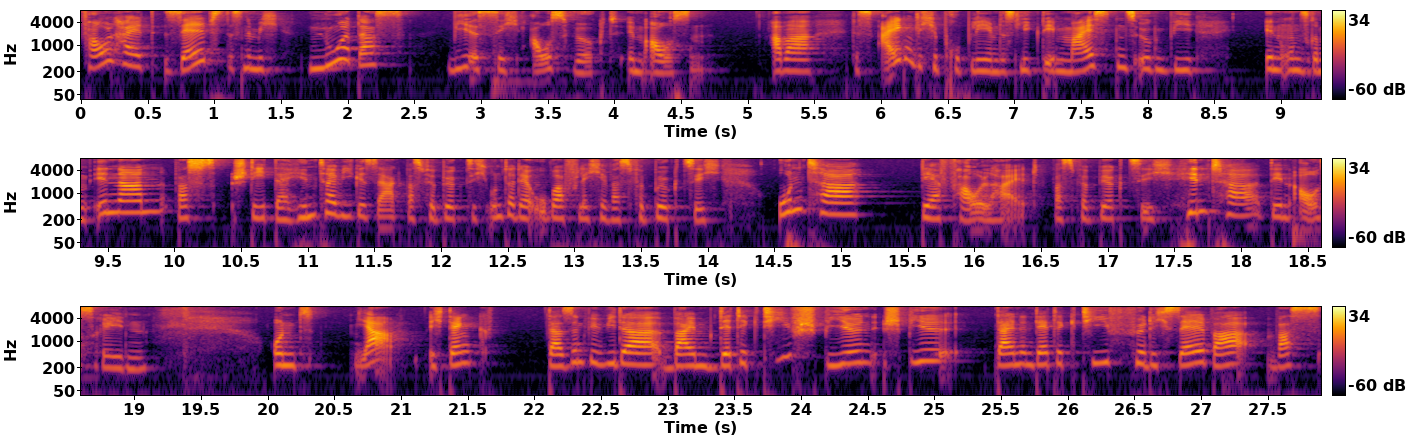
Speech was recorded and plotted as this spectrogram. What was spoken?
Faulheit selbst ist nämlich nur das, wie es sich auswirkt im Außen. Aber das eigentliche Problem, das liegt eben meistens irgendwie in unserem Innern. Was steht dahinter, wie gesagt? Was verbirgt sich unter der Oberfläche? Was verbirgt sich unter der Faulheit? Was verbirgt sich hinter den Ausreden? Und ja, ich denke, da sind wir wieder beim Detektivspielen. Spiel deinen Detektiv für dich selber. Was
